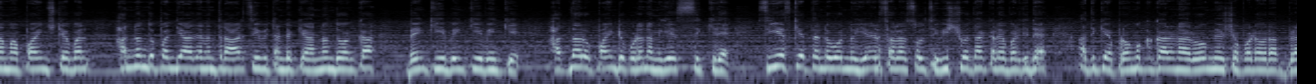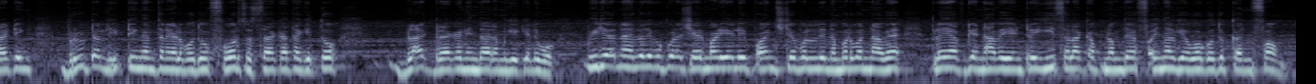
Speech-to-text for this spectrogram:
ನಮ್ಮ ಪಾಯಿಂಟ್ಸ್ ಟೇಬಲ್. ಹನ್ನೊಂದು ಪಂದ್ಯ ಆದ ನಂತರ ಆರ್ ಸಿ ಬಿ ತಂಡಕ್ಕೆ ಹನ್ನೊಂದು ಅಂಕ, ಬೆಂಕಿ ಬೆಂಕಿ ಬೆಂಕಿ. ಹದಿನಾರು ಪಾಯಿಂಟು ಕೂಡ ನಮಗೆ ಸಿಕ್ಕಿದೆ. ಸಿ ಎಸ್ ಕೆ ತಂಡವನ್ನು ಎರಡು ಸಲ ಸೋಲಿಸಿ ವಿಶ್ವ ದಾಖಲೆ ಬರೆದಿದೆ. ಅದಕ್ಕೆ ಪ್ರಮುಖ ಕಾರಣ ರೋಮಿಯೋ ಶಪಡ್ ಅವರ ಬ್ಯಾಟಿಂಗ್. ಬ್ರೂಟಲ್ ಹಿಟ್ಟಿಂಗ್ ಅಂತಲೇ ಹೇಳ್ಬೋದು. ಫೋರ್ಸ್ ಸಾಕತ್ತಾಗಿತ್ತು ಬ್ಲ್ಯಾಕ್ ಡ್ರ್ಯಾಗನಿಂದ ನಮಗೆ ಗೆಲುವು. ವಿಡಿಯೋನ ಎಲ್ಲರಿಗೂ ಕೂಡ ಶೇರ್ ಮಾಡಿ. ಹೇಳಿ, ಪಾಯಿಂಟ್ಸ್ ಟೇಬಲಲ್ಲಿ ನಂಬರ್ ಒನ್ ನಾವೇ. ಪ್ಲೇ ಆಫ್ಗೆ ನಾವೇ ಎಂಟ್ರಿ. ಈ ಸಲ ಕಪ್ ನಮ್ಮದೇ ಫೈನಲ್ಗೆ ಹೋಗೋದು ಕನ್ಫರ್ಮ್.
